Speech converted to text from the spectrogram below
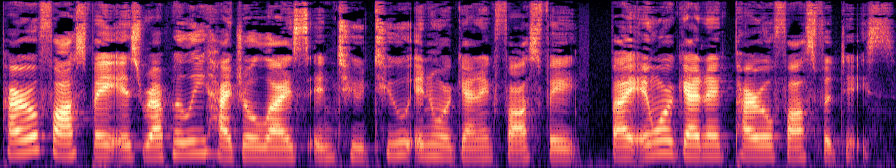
Pyrophosphate is rapidly hydrolyzed into 2 inorganic phosphate by inorganic pyrophosphatase.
